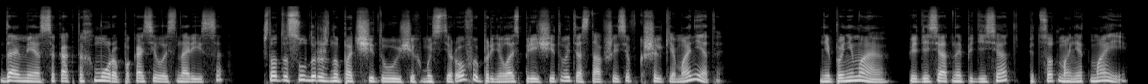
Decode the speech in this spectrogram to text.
Дамеса как-то хмуро покосилась на Риса, что-то судорожно подсчитывающих мастеров и принялась пересчитывать оставшиеся в кошельке монеты. «Не понимаю, 50 на 50, 500 монет мои.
